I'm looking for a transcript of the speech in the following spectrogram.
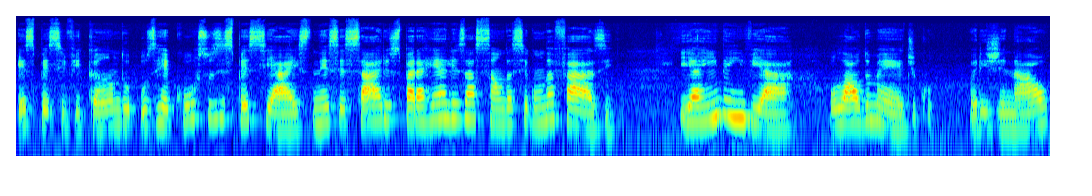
especificando os recursos especiais necessários para a realização da segunda fase e ainda enviar o laudo médico original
